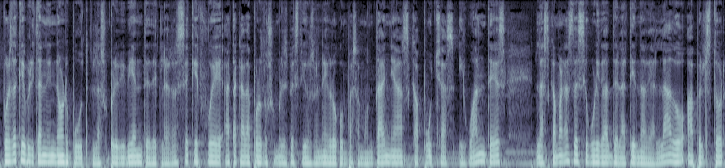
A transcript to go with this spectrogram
Después de que Brittany Norwood, la superviviente, declarase que fue atacada por dos hombres vestidos de negro con pasamontañas, capuchas y guantes, las cámaras de seguridad de la tienda de al lado, Apple Store,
